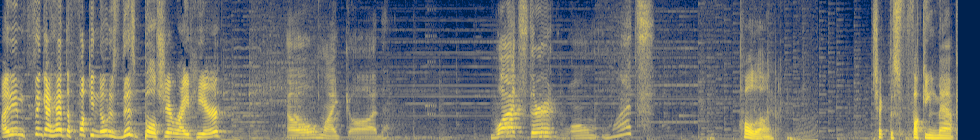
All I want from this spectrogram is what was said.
I didn't think I had to fucking notice this bullshit right here. Oh my god. What? They're. Whoa, what? Hold on. Check this fucking map.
